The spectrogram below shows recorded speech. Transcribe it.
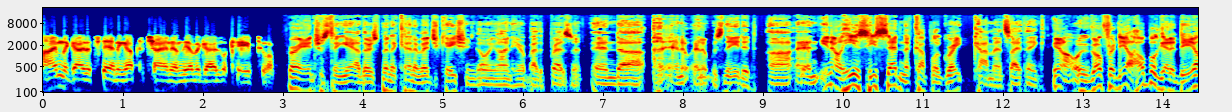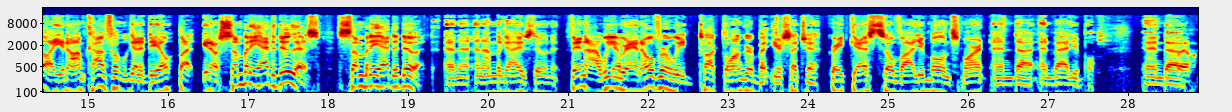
I'm the guy that's standing up to China, and the other guys will cave to him. Very interesting. Yeah, there's been a kind of education going on here by the president, and uh, and it, and it was needed. Uh, and you know, he's he's said in a couple of great comments. I think you know we go for a deal. I hope we'll get a deal. You know, I'm confident we'll get a deal. But you know, somebody had to do this. Somebody had to do it, and uh, and I'm the guy who's doing it. Then uh, we yep. ran over. We talked longer, but you're such a great guest, so valuable and smart and uh, and valuable and uh, well,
